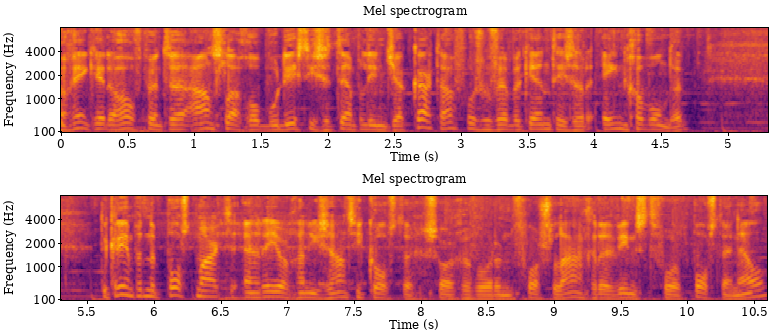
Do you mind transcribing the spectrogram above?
Nog een keer de hoofdpunten. Aanslag op boeddhistische tempel in Jakarta. Voor zover bekend is er één gewonde. De krimpende postmarkt en reorganisatiekosten zorgen voor een fors lagere winst voor PostNL.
